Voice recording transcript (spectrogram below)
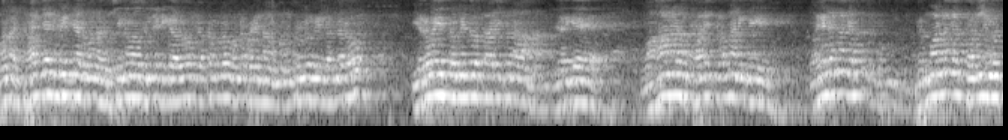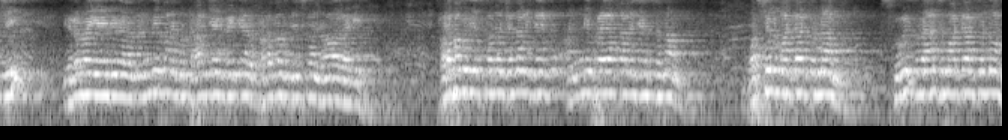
మన టార్జెట్ పెట్టినారు మన శ్రీనివాసులు రెడ్డి గారు గతంలో ఉండబడిన మంత్రులు వీళ్ళందరూ. ఇరవై తొమ్మిదో తారీఖున జరిగే మహానాడు కార్యక్రమానికి బహిరంగంగా బ్రహ్మాండంగా తరలి వచ్చి ఇరవై ఐదు వేల మంది మనకు టార్గెట్ పెట్టారు కడపకు తీసుకొని రావాలని. కడపకు తీసుకొని వచ్చేదానికి అన్ని ప్రయత్నాలు చేస్తున్నాం. బస్సులు మాట్లాడుతున్నాం. స్కూల్స్ వ్యాన్స్ మాట్లాడుతున్నాం.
